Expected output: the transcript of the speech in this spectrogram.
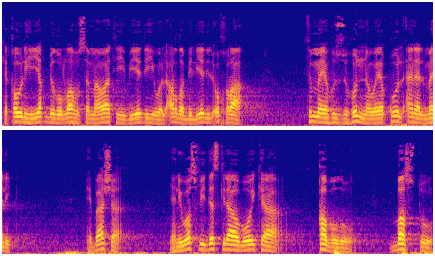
كقوله يقبض الله سماواته بيده والأرض باليد الأخرى ثم يهزهن ويقول أنا الملك إيه باشا يعني وصفي دسكرا وبويك قبض بسط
